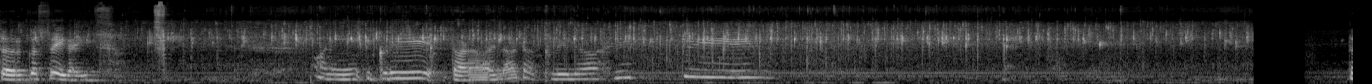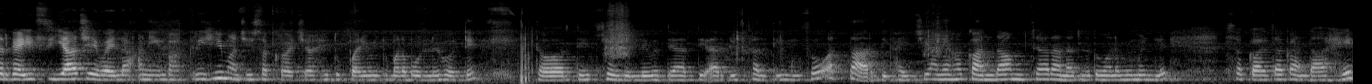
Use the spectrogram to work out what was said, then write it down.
तर कसं आहे गाईच आणि इकडे तळायला टाकलेलं आहे ते तर गाईच या जेवायला आणि भाकरी ही माझी सकाळची आहे. दुपारी मी तुम्हाला बोलले होते. तर तीच ठेवलेली होती. अर्धी अर्धीच खालती मग सो आत्ता अर्धी खायची. आणि हा कांदा आमच्या रानातला तुम्हाला मी म्हणले सकाळचा कांदा आहे.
